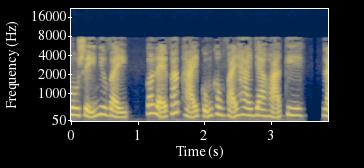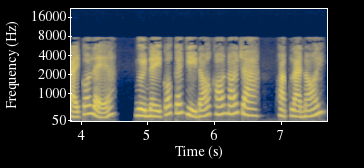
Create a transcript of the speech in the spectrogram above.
Vô sĩ như vậy, có lẽ Pháp Hải cũng không phải hai gia hỏa kia, lại có lẽ, người này có cái gì đó khó nói ra, hoặc là nói,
